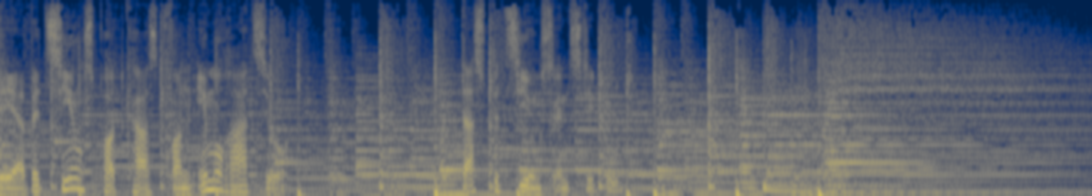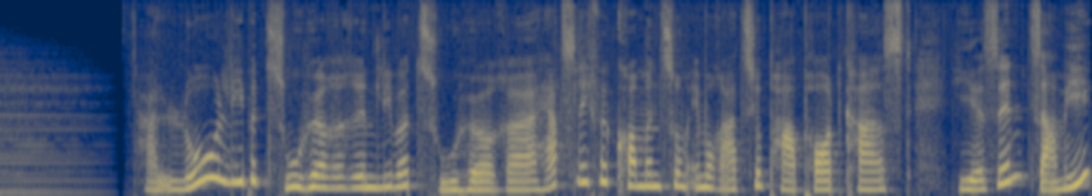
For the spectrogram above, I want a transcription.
der Beziehungspodcast von Emoratio, das Beziehungsinstitut. Hallo, liebe Zuhörerinnen, lieber Zuhörer. Herzlich willkommen zum Emoratio Paar Podcast. Hier sind Sami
